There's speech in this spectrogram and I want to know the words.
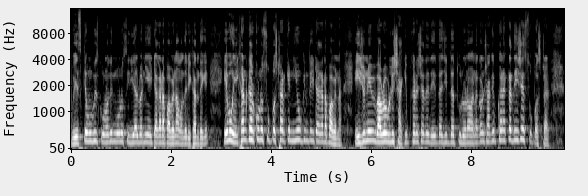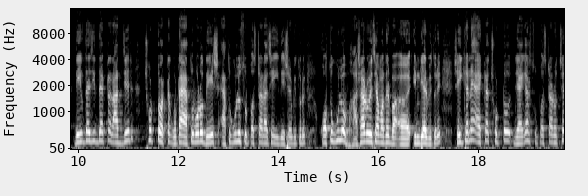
ওয়েস্কে মুভিজ কোনো দিন কোনো সিরিয়াল বানিয়ে এই টাকাটা পাবে না আমাদের এখান থেকে। এবং এখানকার কোনো সুপারস্টারকে নিয়েও কিন্তু এই টাকাটা পাবে না। এই জন্যই আমি বারবার বলি, শাকিব খানের সাথে দেবদা জিদ্দার তুলনা হয় না। কারণ শাকিব খান একটা দেশের সুপারস্টার দেবদা জিদ্দা একটা রাজ্যের ছোট্ট একটা গোটা এত বড় দেশ, এতগুলো সুপারস্টার আছে এই দেশের ভিতরে। কতগুলো ভাষা রয়েছে আমাদের ইন্ডিয়ার ভিতরে। সেইখানে একটা ছোট্ট জায়গার সুপারস্টার হচ্ছে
